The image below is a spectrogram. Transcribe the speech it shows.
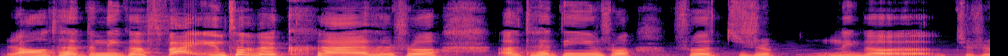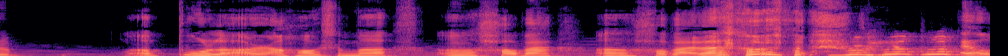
然后他的那个反应特别可爱，他说呃他第一说说就是那个就是。呃，不了，然后什么，嗯，好吧，嗯，好吧，那 哎，我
